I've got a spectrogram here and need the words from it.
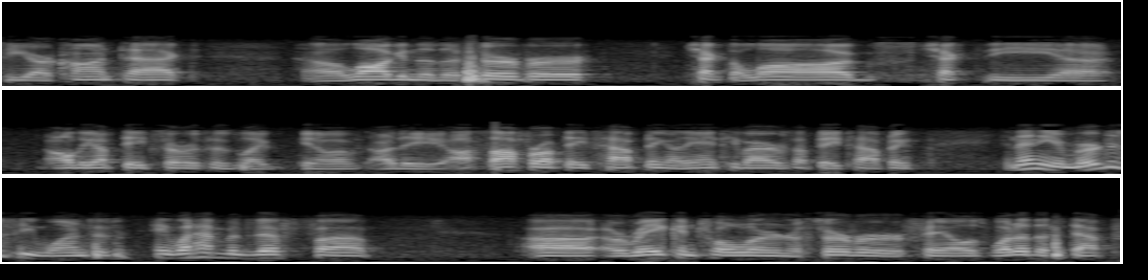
See our contact, uh, log into the server, check the logs, check the uh, all the update services like you know are the uh, software updates happening, are the antivirus updates happening, and then the emergency ones is hey what happens if uh, uh, array controller and a server fails? What are the steps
